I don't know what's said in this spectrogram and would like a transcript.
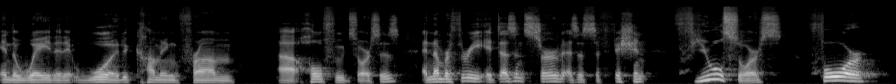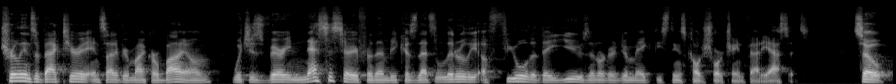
in the way that it would coming from uh, whole food sources. And number three, it doesn't serve as a sufficient fuel source for trillions of bacteria inside of your microbiome, which is very necessary for them because that's literally a fuel that they use in order to make these things called short chain fatty acids. So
